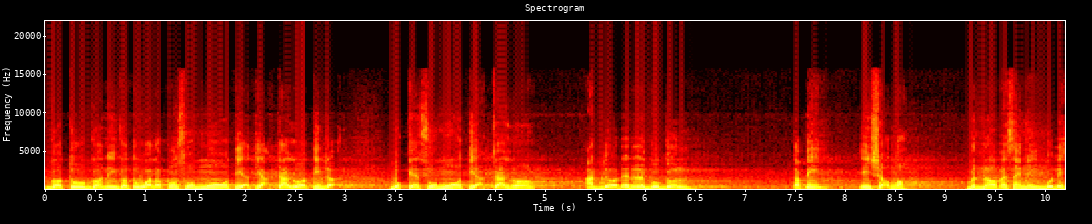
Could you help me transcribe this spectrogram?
Go tu go ni go tu walaupun semua tiap-tiap perkara tidak bukan semua tiap perkara ada dalam Google. Tapi insya-Allah benda pasal ini boleh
